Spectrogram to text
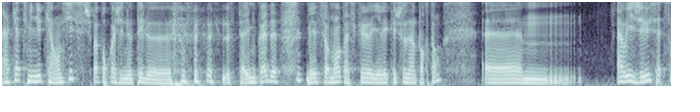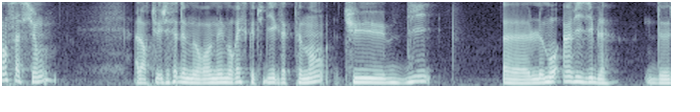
à 4 minutes 46, je sais pas pourquoi j'ai noté le, le time code, mais sûrement parce qu'il y avait quelque chose d'important. Euh, ah oui, j'ai eu cette sensation. Alors, j'essaie de me remémorer ce que tu dis exactement. Tu dis euh, le mot invisible, de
